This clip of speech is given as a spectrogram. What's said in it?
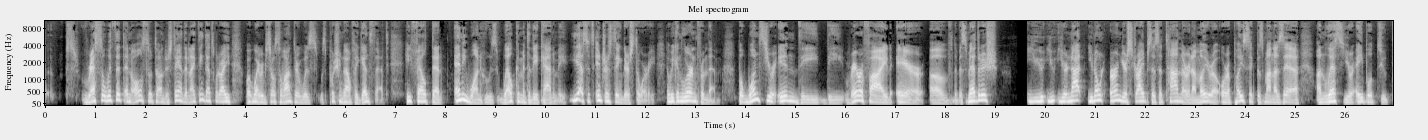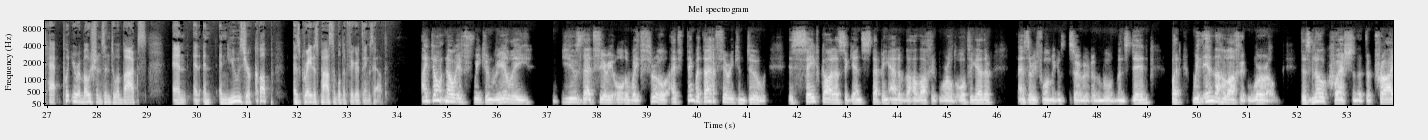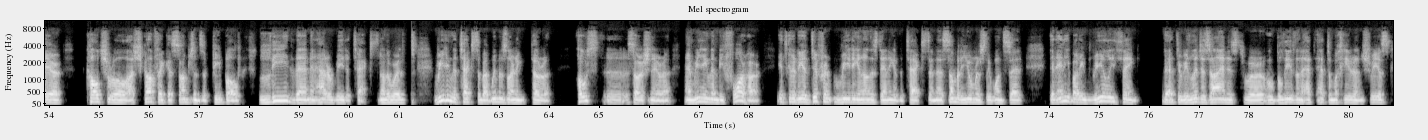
wrestle with it and also to understand. And I think that's what I why Rabbi Salanter was was pushing off against that. He felt that anyone who's welcome into the academy, yes, it's interesting their story and we can learn from them. But once you're in the the rarefied air of the Besmedrish, you you you're not you don't earn your stripes as a Tana or an Amora or a Paisik Bismanazeh unless you're able to tap put your emotions into a box and and and and use your cup as great as possible to figure things out. I don't know if we can really use that theory all the way through. I think what that theory can do is safeguard us against stepping out of the halachic world altogether, as the reforming conservative movements did. But within the halachic world, there's no question that the prior cultural, hashkafic assumptions of people lead them in how to read a text. In other words, reading the texts about women's learning Torah post uh, Sarah and reading them before her, it's going to be a different reading and understanding of the text. And as somebody humorously once said, did anybody really think that the religious Zionists were who believed in the Heter Mechira and Shvius,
